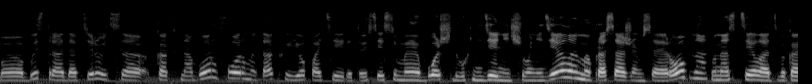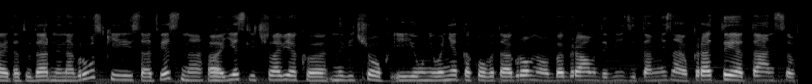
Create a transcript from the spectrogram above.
э, быстро адаптируется как к набору формы, так и ее потере. То есть если мы больше двух недель ничего не делаем, мы просаживаемся аэробно, у нас тело отвыкает от ударной нагрузки, и, соответственно, э, если человек новичок, и у него нет какого-то огромного бэкграунда в виде, там, не знаю, карате, танцев,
